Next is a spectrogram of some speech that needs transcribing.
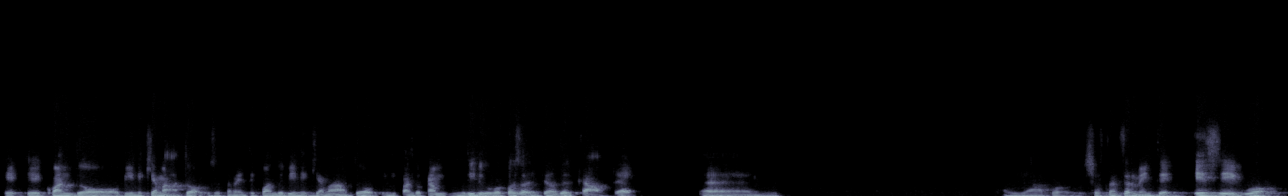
e, e, quando viene chiamato, esattamente quando viene chiamato, quindi quando modifico qualcosa all'interno del counter, ehm, sostanzialmente eseguo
